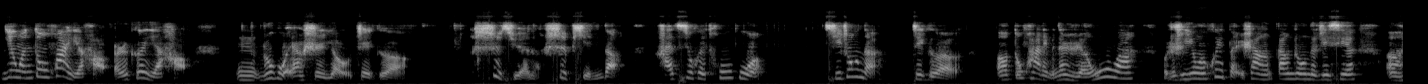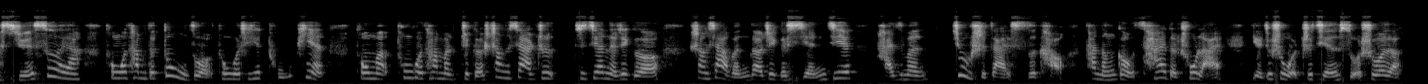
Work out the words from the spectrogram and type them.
英文动画也好，儿歌也好，嗯，如果要是有这个视觉的视频的，孩子就会通过其中的这个。呃，动画里面的人物啊，或者是英文绘本上当中的这些呃角色呀，通过他们的动作，通过这些图片，通过通过他们这个上下之之间的这个上下文的这个衔接，孩子们就是在思考，他能够猜得出来，也就是我之前所说的，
